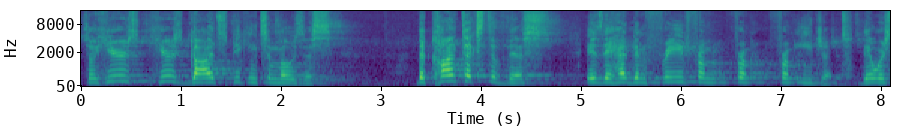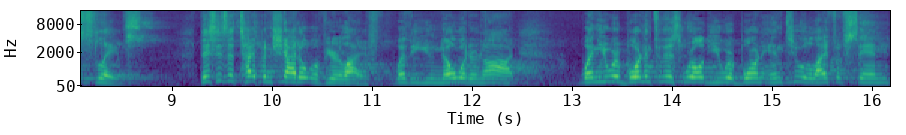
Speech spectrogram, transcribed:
So here's, here's God speaking to Moses. The context of this is they had been freed from, from, from Egypt, they were slaves. This is a type and shadow of your life, whether you know it or not. When you were born into this world, you were born into a life of sin,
